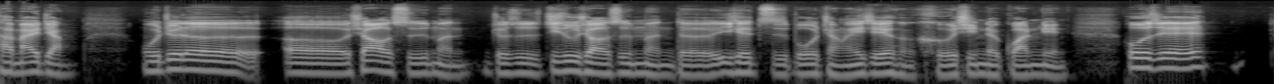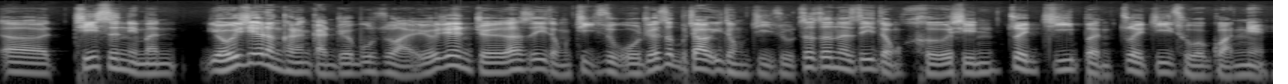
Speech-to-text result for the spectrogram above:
坦白讲。我觉得呃，小老师们就是技术小老师们的一些直播，讲了一些很核心的观念，或者些呃，其实你们有一些人可能感觉不出来，有一些人觉得它是一种技术，我觉得这不叫一种技术，这真的是一种核心、最基本、最基础的观念。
